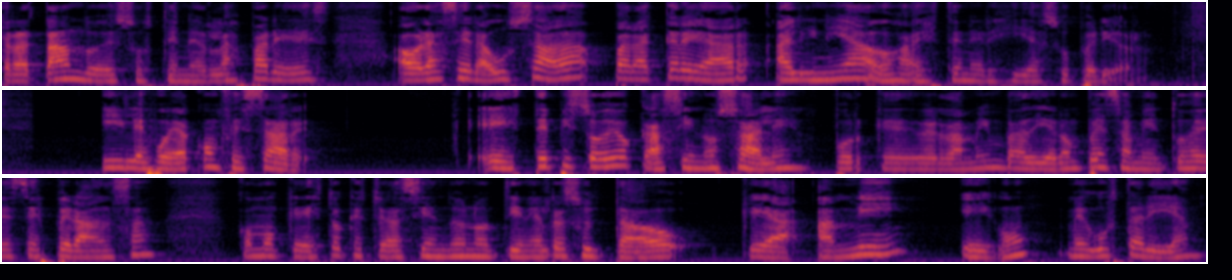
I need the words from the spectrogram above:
tratando de sostener las paredes, ahora será usada para crear alineados a esta energía superior. Y les voy a confesar, este episodio casi no sale porque de verdad me invadieron pensamientos de desesperanza, como que esto que estoy haciendo no tiene el resultado que a, mí, ego, me gustaría.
